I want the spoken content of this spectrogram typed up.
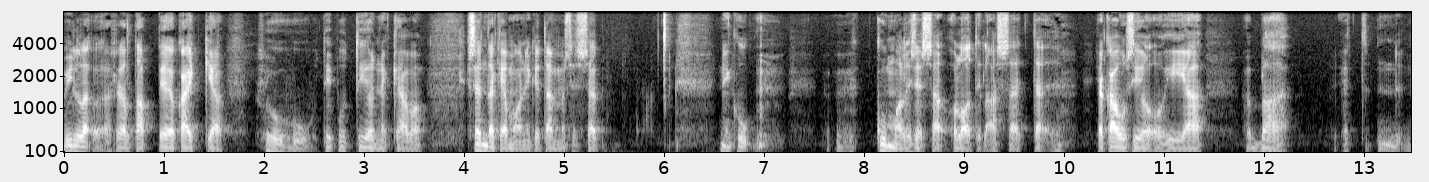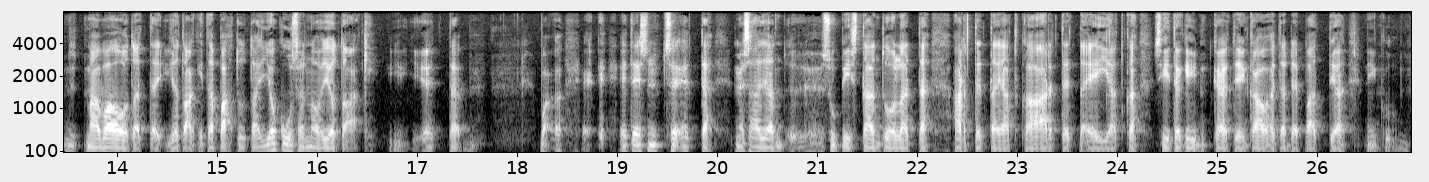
Villarreal tappia ja kaikkia, huhu, tiputti jonnekin aivan. Sen takia mä oon niin tämmöisessä niin kuin, kummallisessa olotilassa, että ja kausi on ohi ja bah, että nyt mä vaan ootan, että jotakin tapahtuu tai joku sanoo jotakin. Että etes nyt se, että me saadaan supistaan tuolla, että Artetta jatkaa, Artetta ei jatka, siitäkin käytiin kauheita debattia, niin kuin,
